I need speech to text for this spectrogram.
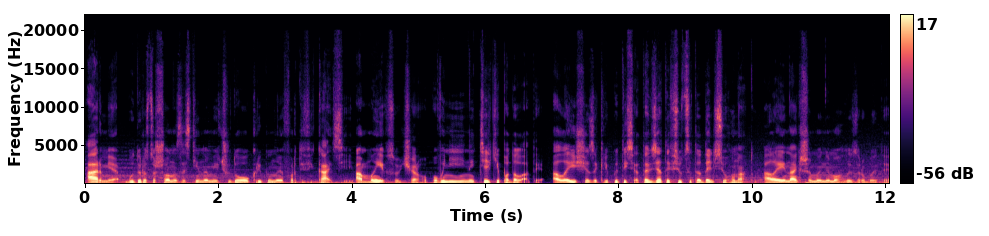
армія буде розташована за стінами чудово укріпленої фортифікації, а ми, в свою чергу, повинні її не тільки подолати, але і ще закріпитися та взяти всю цитадель всього НАТО. Але інакше ми не могли зробити,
